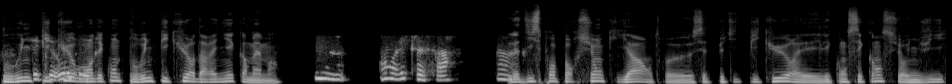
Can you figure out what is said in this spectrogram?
Pour une piqûre, vous vous rendez compte, pour une piqûre d'araignée quand même, hein, Mm. Oui, c'est ça. Mm. la disproportion qu'il y a entre euh, cette petite piqûre et les conséquences sur une vie.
